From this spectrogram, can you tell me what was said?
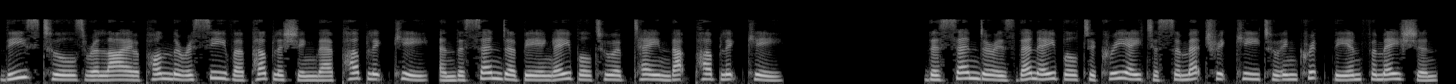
These tools rely upon the receiver publishing their public key, and the sender being able to obtain that public key. The sender is then able to create a symmetric key to encrypt the information,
